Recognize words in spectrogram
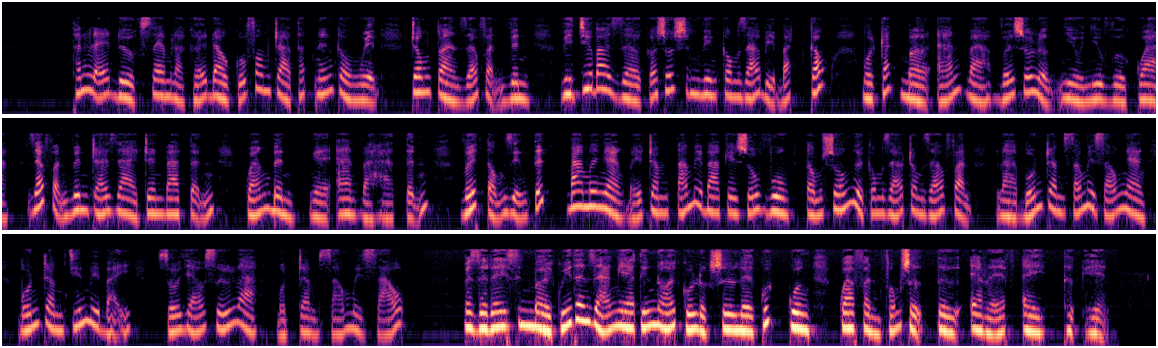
Thánh lễ được xem là khởi đầu của phong trào thắp nến cầu nguyện trong toàn giáo phận Vinh vì chưa bao giờ có số sinh viên công giáo bị bắt cóc một cách mờ án và với số lượng nhiều như vừa qua. Giáo phận Vinh trải dài trên 3 tỉnh Quảng Bình, Nghệ An và Hà Tĩnh với tổng diện tích 30.783 cây số vuông, tổng số người công giáo trong giáo phận là 466.497, số giáo xứ là 166. Và giờ đây xin mời quý khán giả nghe tiếng nói của luật sư Lê Quốc Quân qua phần phóng sự từ RFA thực hiện.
